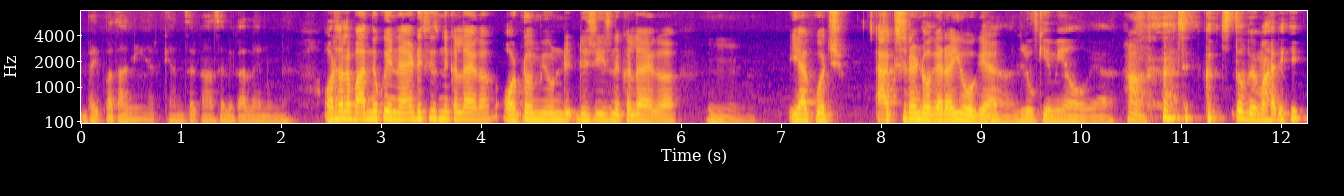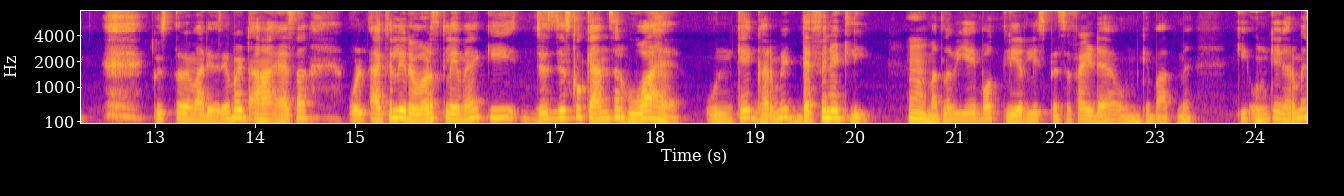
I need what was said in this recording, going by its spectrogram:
भाई पता नहीं यार कैंसर कहाँ से निकाला है इन्होंने? और साला बाद में कोई नया डिसीज निकल आएगा? ऑटो इम्यून डिसीज निकल आएगा? या कुछ एक्सीडेंट वगैरह ही हो गया? लुकीमिया हो गया। हाँ। कुछ तो बीमारी कुछ तो बीमारी हो रही है। बट हाँ ऐसा एक्चुअली रिवर्स क्लेम है कि जिस जिसको कैंसर हुआ है उनके घर में डेफिनेटली मतलब ये बहुत क्लियरली स्पेसिफाइड है उनके बात में कि उनके घर में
